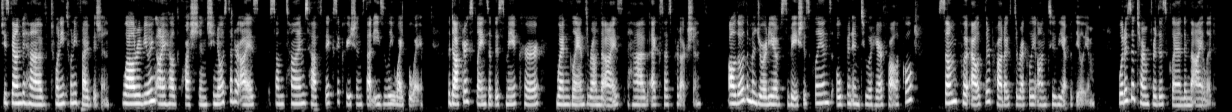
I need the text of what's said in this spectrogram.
She's found to have 20/25 vision. While reviewing eye health questions, she notes that her eyes sometimes have thick secretions that easily wipe away. The doctor explains that this may occur when glands around the eyes have excess production. Although the majority of sebaceous glands open into a hair follicle, some put out their products directly onto the epithelium. What is the term for this gland in the eyelid?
